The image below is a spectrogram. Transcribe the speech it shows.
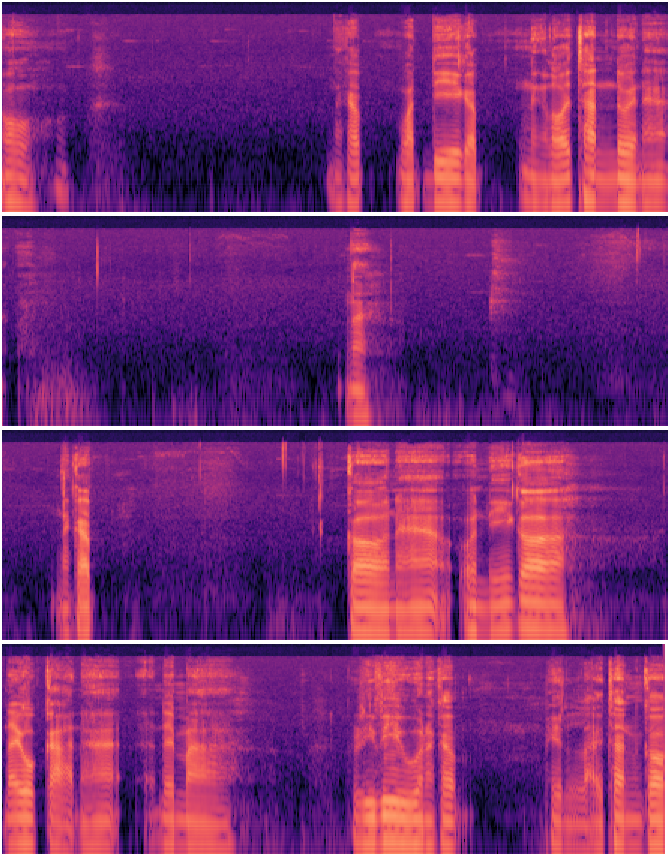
โอ้ นะครับหวั ดีกับหนึ่งร้อยท่านด้วยนะฮะนะนะครับก็นะฮะวันนี้ก็ได้โอกาสนะฮะได้มารีวิวนะครับ เห็นหลายท่านก็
